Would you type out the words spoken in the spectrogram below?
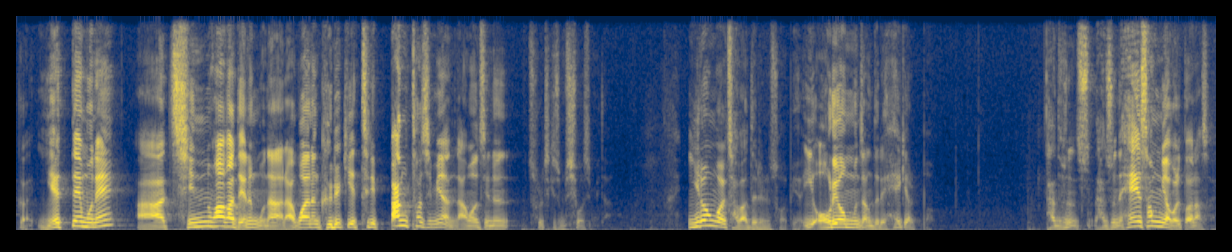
그러니까 얘 때문에 아 진화가 되는구나 라고 하는 그릇기의 틀이 빵 터지면 나머지는 솔직히 좀 쉬워집니다. 이런 걸 잡아드리는 수업이에요. 이 어려운 문장들의 해결법. 단순, 단순 해석력을 떠나서요.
